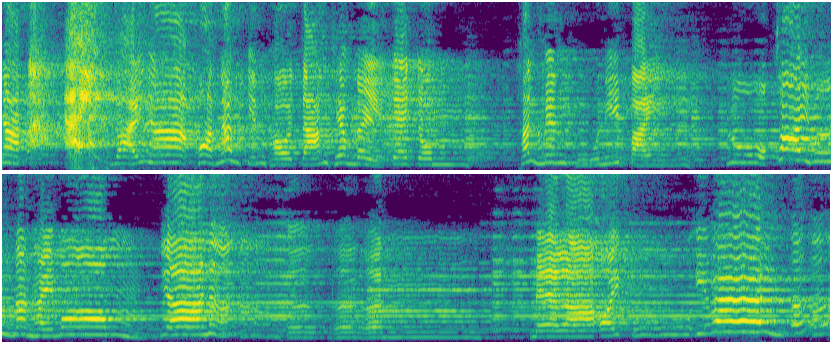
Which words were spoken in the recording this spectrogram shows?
อยากหลายอยากขอดน้ำกินข้าวจานเข้มได้แต่จม ขันเม่นผูนี้ไป ลูกชายมึงนั่นให้มอมอย่านะเอินแม่ลาอ้อยกูอีเวนเอ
